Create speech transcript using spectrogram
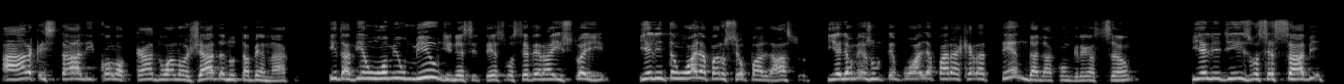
A arca está ali colocada, alojada no tabernáculo. E Davi é um homem humilde nesse texto, você verá isso aí. E ele então olha para o seu palácio, e ele ao mesmo tempo olha para aquela tenda da congregação, e ele diz: Você sabe,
